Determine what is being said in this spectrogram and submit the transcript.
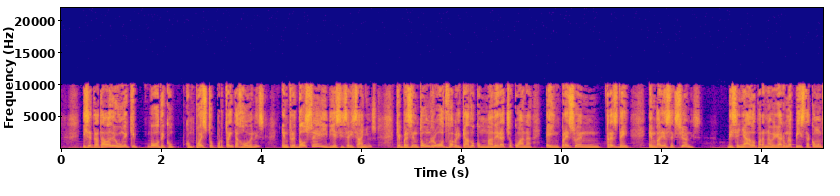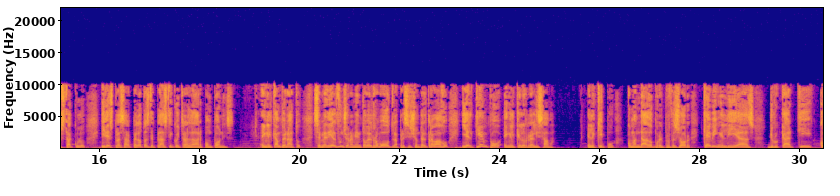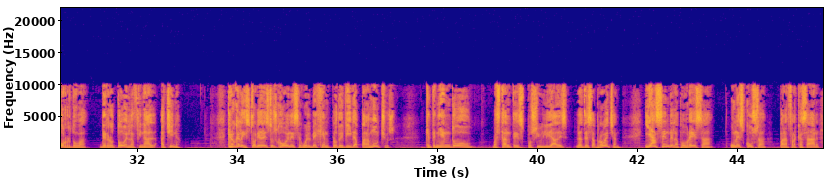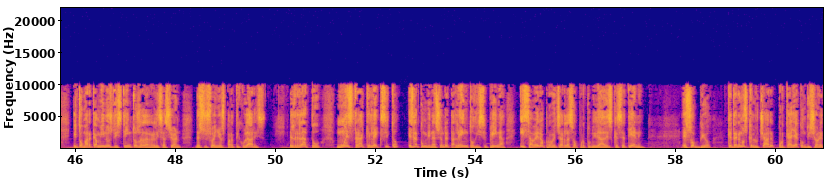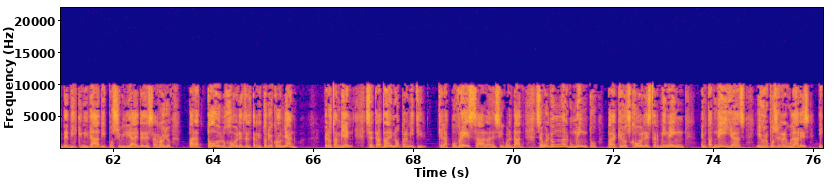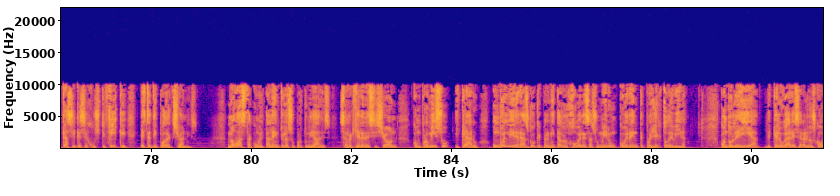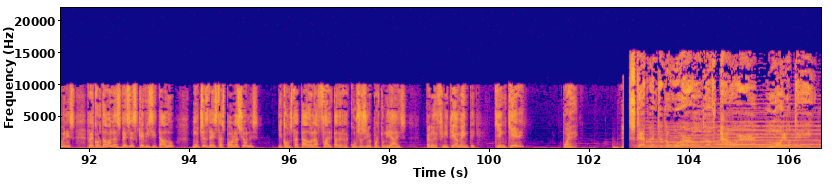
Y se trataba de un equipo compuesto por 30 jóvenes entre 12 y 16 años que presentó un robot fabricado con madera chocuana e impreso en 3D en varias secciones, diseñado para navegar una pista con obstáculo y desplazar pelotas de plástico y trasladar pompones. En el campeonato se medía el funcionamiento del robot, la precisión del trabajo y el tiempo en el que lo realizaba. El equipo, comandado por el profesor Kevin Elías Yurkaki Córdoba, derrotó en la final a China. Creo que la historia de estos jóvenes se vuelve ejemplo de vida para muchos, que teniendo bastantes posibilidades las desaprovechan y hacen de la pobreza una excusa para fracasar y tomar caminos distintos a la realización de sus sueños particulares. El relato muestra que el éxito es la combinación de talento, disciplina y saber aprovechar las oportunidades que se tienen. Es obvio que tenemos que luchar porque haya condiciones de dignidad y posibilidades de desarrollo para todos los jóvenes del territorio colombiano. Pero también se trata de no permitir que la pobreza, la desigualdad, se vuelvan un argumento para que los jóvenes terminen en pandillas y grupos irregulares y casi que se justifique este tipo de acciones. No basta con el talento y las oportunidades. Se requiere decisión, compromiso y, claro, un buen liderazgo que permita a los jóvenes asumir un coherente proyecto de vida. Cuando leía de qué lugares eran los jóvenes, recordaba las veces que he visitado muchas de estas poblaciones y constatado la falta de recursos y oportunidades. Pero definitivamente, quien quiere, puede. Step into the world of power, loyalty.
